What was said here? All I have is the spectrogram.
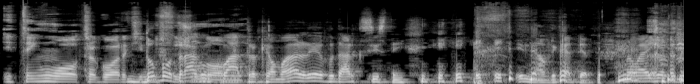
e tem um outro agora que me Double fugiu o Dragon nome. 4, que é o maior erro da Arc System. não, brincadeira. Não é jogo de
